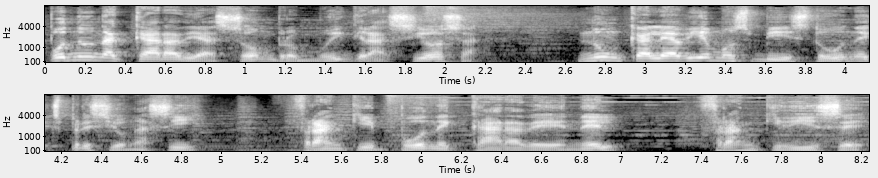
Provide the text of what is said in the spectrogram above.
pone una cara de asombro muy graciosa. Nunca le habíamos visto una expresión así. Frankie pone cara de en él. Frankie dice,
